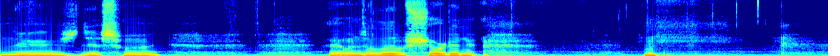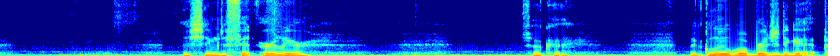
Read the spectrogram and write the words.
and there's this one that one's a little short, isn't it? Hmm. They seem to fit earlier. It's okay. The glue will bridge the gap.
